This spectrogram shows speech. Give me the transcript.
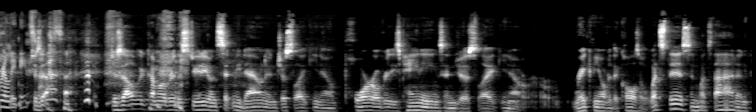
really needs snacks. Gisèle, Gisèle would come over to the studio and sit me down and just like, you know, pour over these paintings and just like, you know, rake me over the coals of what's this and what's that. And,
